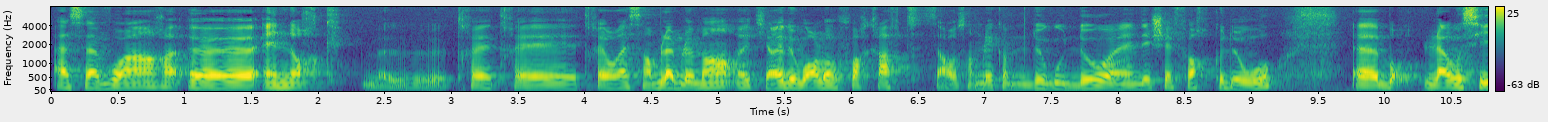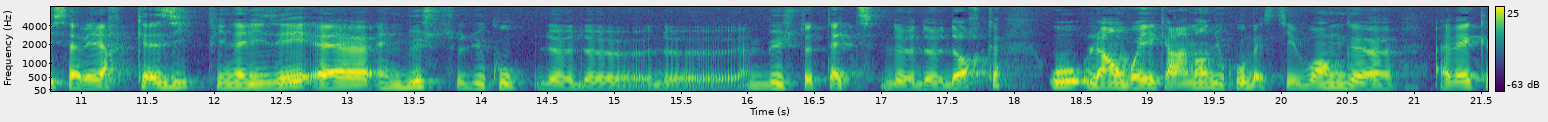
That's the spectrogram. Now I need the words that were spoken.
à savoir un orc, très, très, très vraisemblablement tiré de World of Warcraft. Ça ressemblait comme deux gouttes d'eau à un des chefs orcs de WoW. Euh, bon, là aussi, ça avait l'air quasi finalisé. Euh, un buste, du coup, de, de, de un buste tête de, d'orc, où là, on voyait carrément, du coup, bah, Steve Wong euh, avec,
